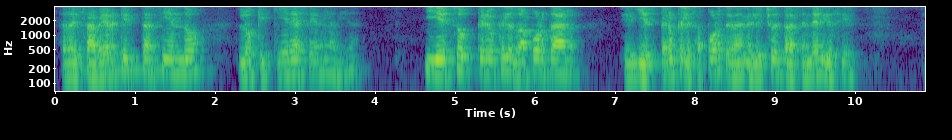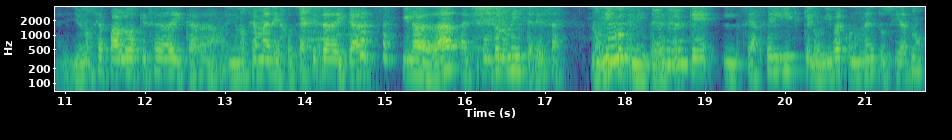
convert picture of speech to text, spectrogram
O sea, de saber que está haciendo lo que quiere hacer en la vida. Y eso creo que les va a aportar, eh, y espero que les aporte, ¿verdad? en el hecho de trascender y decir, yo no sé a Pablo a qué se va a dedicar, yo no sé a María José a qué se va a dedicar. Y la verdad, a este punto no me interesa. Lo único que me interesa uh -huh. es que sea feliz que lo viva con un entusiasmo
